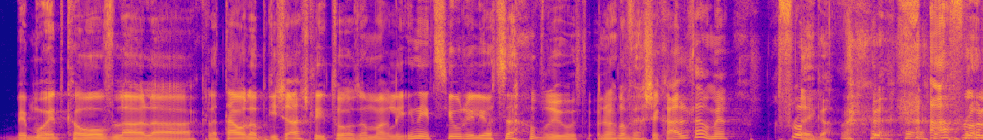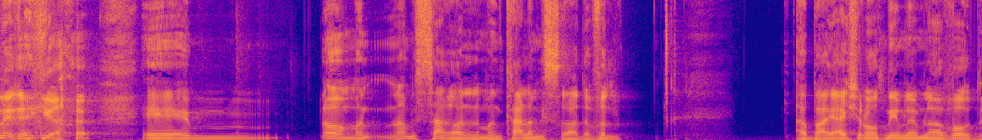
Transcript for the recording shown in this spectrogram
במועד קרוב להקלטה או לפגישה שלי איתו, אז הוא אמר לי, הנה הציעו לי להיות שר הבריאות. אני אומר לו, ושקלת? הוא אומר, אף לא רגע, אף לא לרגע. אמ, לא, לא שר, מנכ"ל המשרד, אבל הבעיה היא שלא נותנים להם לעבוד.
